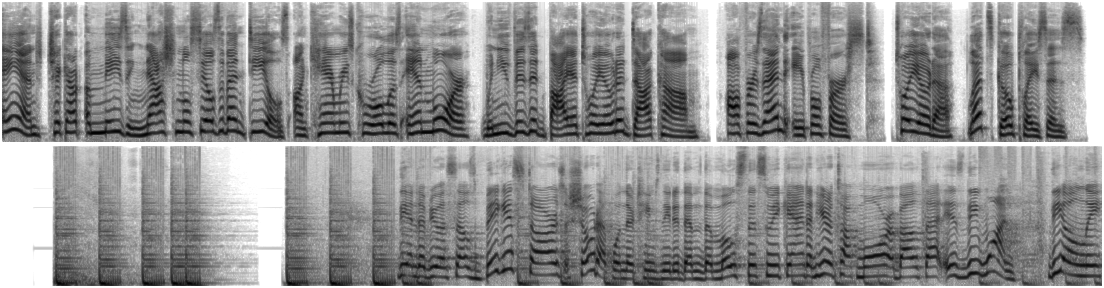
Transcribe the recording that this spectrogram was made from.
and check out amazing national sales event deals on Camrys, Corollas, and more when you visit buyatoyota.com. Offers end April 1st. Toyota, let's go places. The NWSL's biggest stars showed up when their teams needed them the most this weekend, and here to talk more about that is the one, the only,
